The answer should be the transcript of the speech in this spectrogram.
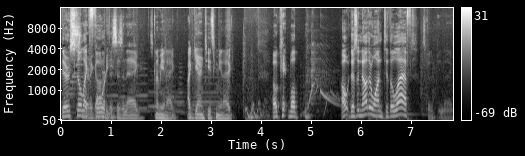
there's still like to God, 40. this is an egg. it's gonna be an egg. I guarantee it's gonna be an egg. Okay, well, Oh, there's another one to the left. it's gonna be an egg.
